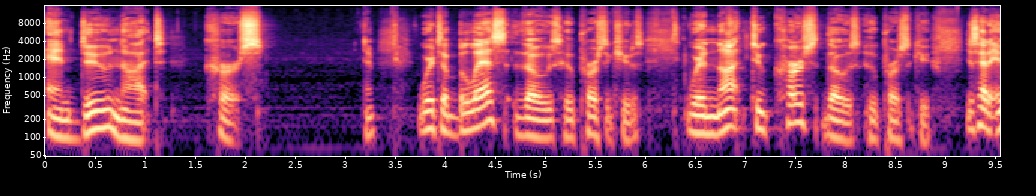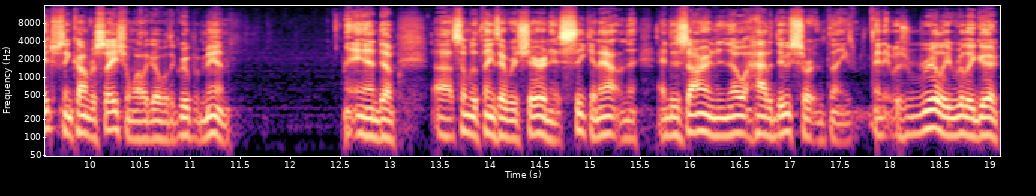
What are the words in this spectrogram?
and do not curse. Okay? We're to bless those who persecute us. We're not to curse those who persecute. Just had an interesting conversation a while ago with a group of men. And uh, uh, some of the things they were sharing is seeking out and, and desiring to know how to do certain things. And it was really really good.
